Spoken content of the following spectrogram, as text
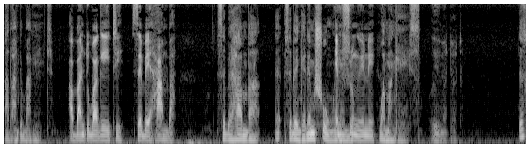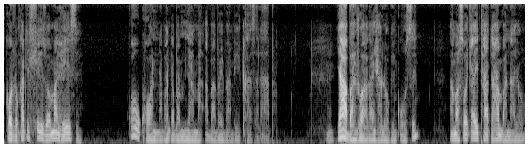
abantu bakithi. Abantu bakithi sebehamba. Sebehamba eh, sebengena emshungwini emshungwini. wamangisi uyi madoda. Esigodlo nkathi sihlizwa amangisi kwawukhona nabantu abamnyama ababebambe iqhaza lapho. Yabanjwa kanjalo ke inkosi. Amasotsha ayithatha hamba nayo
